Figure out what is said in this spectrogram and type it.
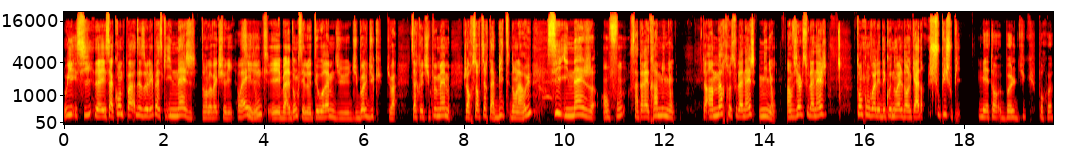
Oui, si, et ça compte pas, désolé, parce qu'il neige dans Love Actually. Ouais, et donc? Et bah donc c'est le théorème du, du bol-duc, tu vois. C'est-à-dire que tu peux même, genre, sortir ta bite dans la rue. Si il neige en fond, ça paraîtra mignon. Un meurtre sous la neige, mignon. Un viol sous la neige, tant qu'on voit les décos de Noël dans le cadre, choupi choupi. Mais attends, Bolduc, pourquoi?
